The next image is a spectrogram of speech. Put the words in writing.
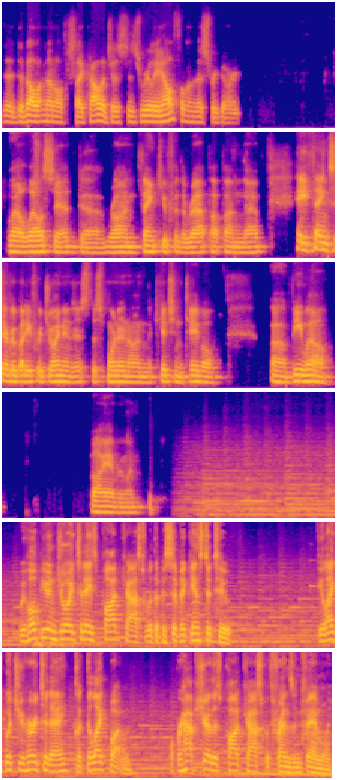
the developmental psychologist is really helpful in this regard Well, well said, uh, Ron. Thank you for the wrap up on that. Hey, thanks everybody for joining us this morning on the kitchen table. Uh, be well. Bye, everyone. We hope you enjoyed today's podcast with the Pacific Institute. If you like what you heard today, click the like button, or perhaps share this podcast with friends and family.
